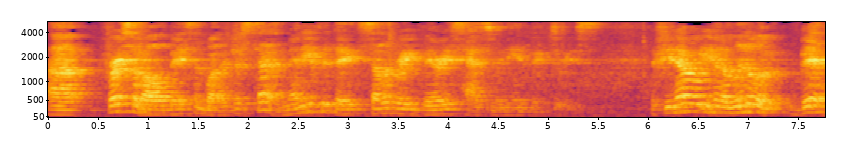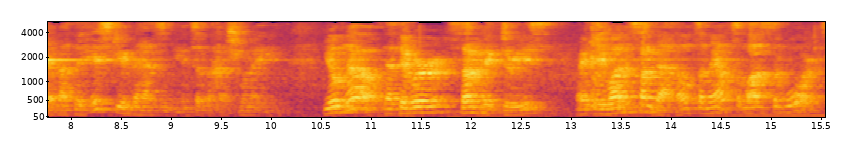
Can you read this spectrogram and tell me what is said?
Uh, first of all, based on what I just said, many of the dates celebrate various Hasmonean victories. If you know even a little bit about the history of the Hasmoneans of the Hashmonaim, you'll know that there were some victories, right? They won some battles, and they also lost some wars.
